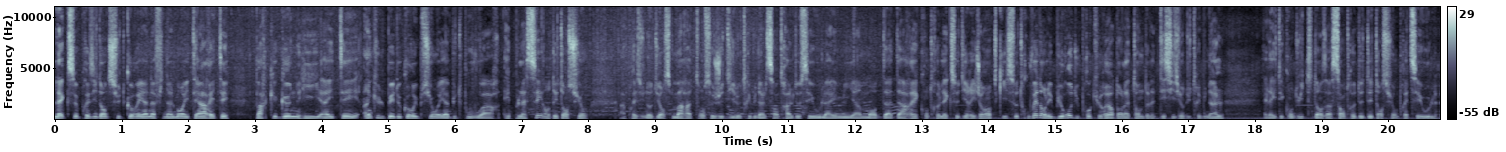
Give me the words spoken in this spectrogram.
L'ex-présidente sud-coréenne a finalement été arrêtée. Park Geun-hee a été inculpé de corruption et abus de pouvoir et placé en détention. Après une audience marathon ce jeudi, le tribunal central de Séoul a émis un mandat d'arrêt contre l'ex-dirigeante qui se trouvait dans les bureaux du procureur dans l'attente de la décision du tribunal. Elle a été conduite dans un centre de détention près de Séoul.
